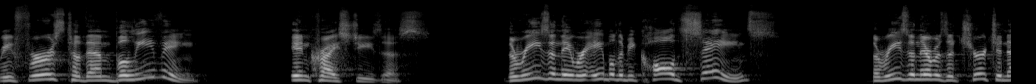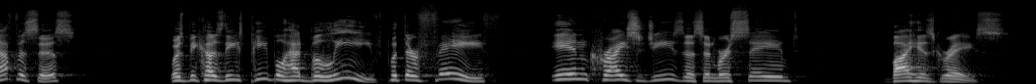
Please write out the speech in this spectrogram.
refers to them believing in Christ Jesus. The reason they were able to be called saints, the reason there was a church in Ephesus, was because these people had believed, put their faith in Christ Jesus, and were saved by his grace.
